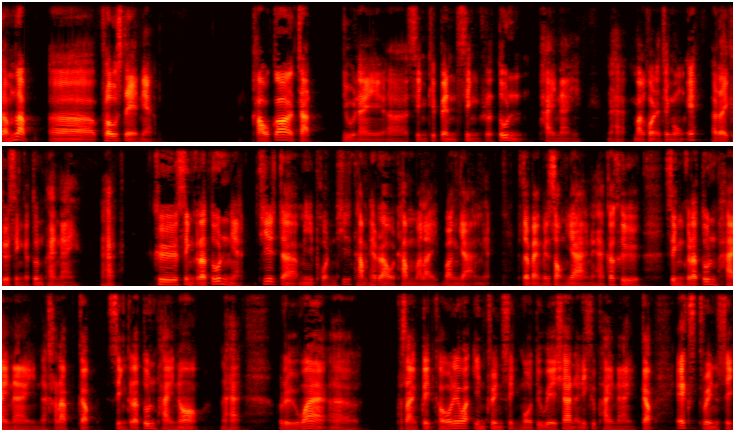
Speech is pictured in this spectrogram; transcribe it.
สำหรับ flow state เนี่ยเขาก็จัดอยู่ในสิ่งที่เป็นสิ่งกระตุ้นภายในนะฮะบางคนอาจจะงงเอ๊ะอะไรคือสิ่งกระตุ้นภายในนะฮะคือสิ่งกระตุ้นเนี่ยที่จะมีผลที่ทำให้เราทำอะไรบางอย่างเนี่ย จะแบ่งเป็น2ออย่างนะฮะก็คือสิ่งกระตุ้นภายในนะครับกับสิ่งกระตุ้นภายนอกนะฮะหรือว่าภาษาอังกฤษเขาเรียกว่า intrinsic motivation อันนี้คือภายในกับ extrinsic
